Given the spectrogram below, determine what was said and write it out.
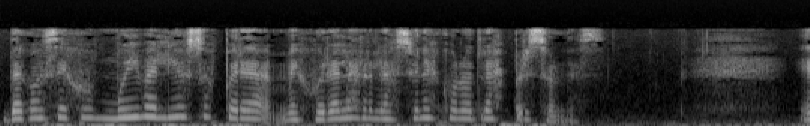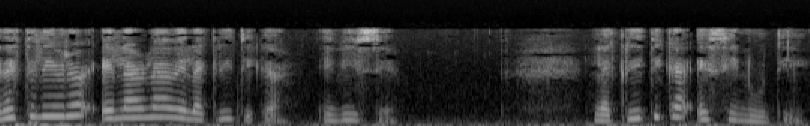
da consejos muy valiosos para mejorar las relaciones con otras personas. En este libro él habla de la crítica y dice, la crítica es inútil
